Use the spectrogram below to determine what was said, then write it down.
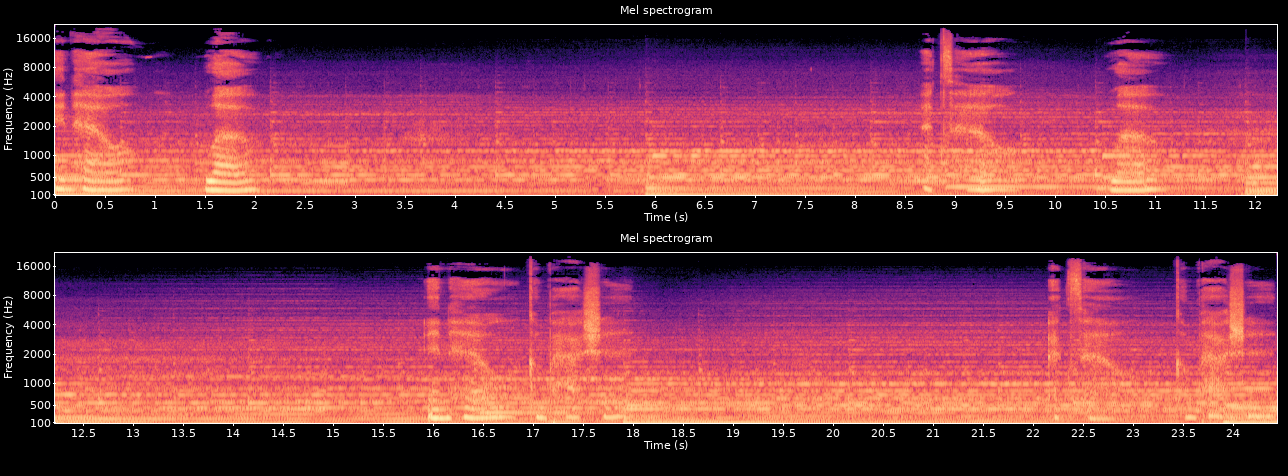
Inhale, love. Exhale, love. Inhale compassion. Exhale compassion.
